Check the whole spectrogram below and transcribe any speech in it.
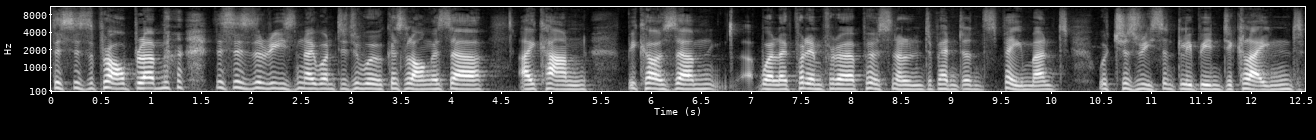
this is the problem. this is the reason I wanted to work as long as uh, I can because, um, well, I've put in for a personal independence payment, which has recently been declined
